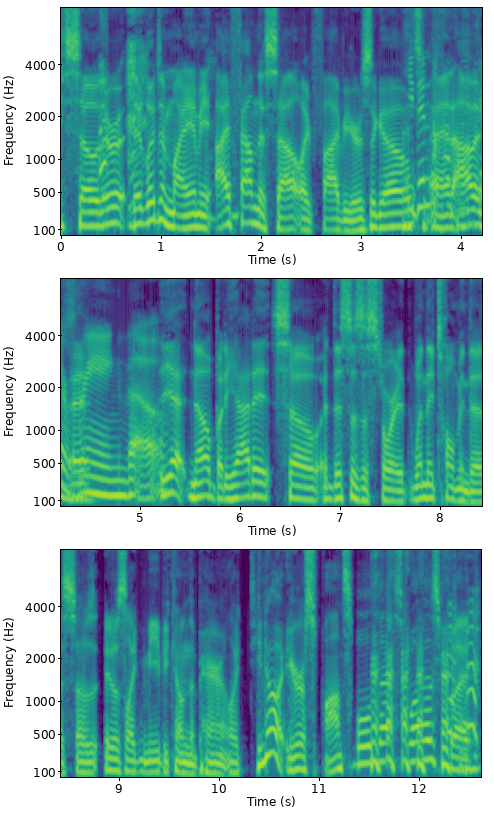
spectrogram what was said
so they were, they lived in Miami. I found this out like five years ago. he didn't have and I like was- a and- ring though. Yeah, no, but he had it. So this is a story. When they told me this, I was, it was like me becoming the parent. Like, do you know how irresponsible this was? But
